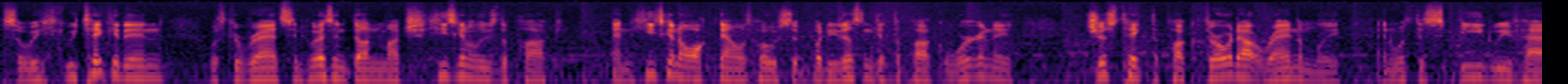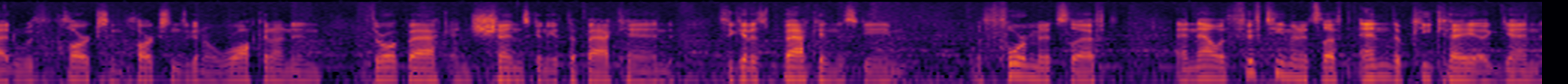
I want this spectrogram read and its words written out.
So we, we take it in with Gudbranson, who hasn't done much. He's going to lose the puck, and he's going to walk down with Hossa, but he doesn't get the puck. We're going to just take the puck, throw it out randomly, and with the speed we've had with Clarkson, Clarkson's going to walk it on in, throw it back, and Shen's going to get the backhand to get us back in this game with four minutes left. And now with 15 minutes left and the PK again,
